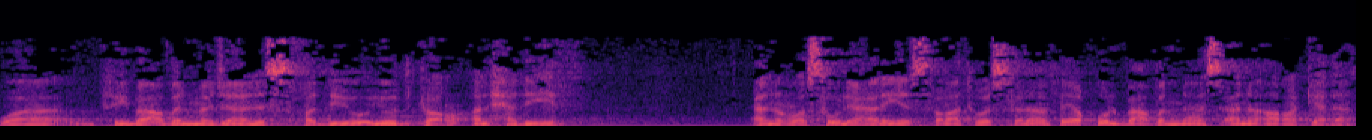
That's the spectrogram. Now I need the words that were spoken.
وفي بعض المجالس قد يذكر الحديث عن الرسول عليه الصلاة والسلام فيقول بعض الناس أنا أرى كذا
